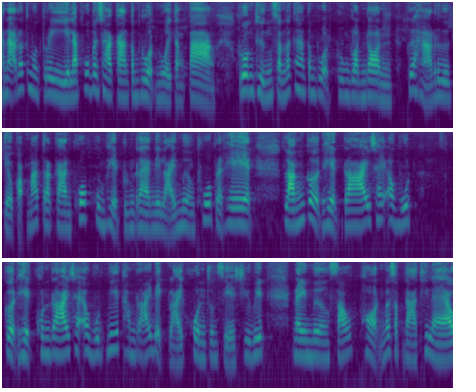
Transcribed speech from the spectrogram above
คณะรัฐมนตรี และผู้บัญชาการตำรวจหน่วยต่างๆ รวมถึงสำนักงานตำรวจกรุงลอนดอน เพื่อหารือเกี่ยวกับมาตรการควบคุมเหตุรุนแรงในหลายเมืองทั่วประเทศ หลังเกิดเหตุร้ายใช้อาวุธเกิดเหตุคนร้ายใช้อาวุธมีดทำร้ายเด็กหลายคนจนเสียชีวิต ในเมืองเซาท์พอร์ตเมื่อสัปดาห์ที่แล้ว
